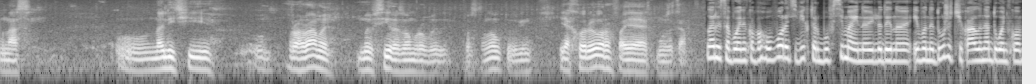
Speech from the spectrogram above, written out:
у нас. У налічі програми ми всі разом робили постановку. Він як хореограф, а я як музикант. Лариса Войникова говорить, Віктор був сімейною людиною, і вони дуже чекали на доньку.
